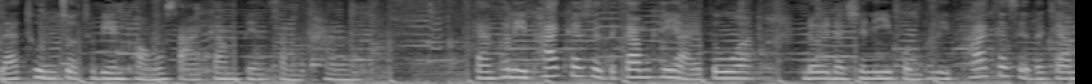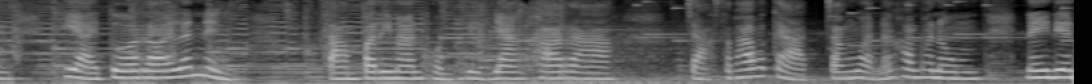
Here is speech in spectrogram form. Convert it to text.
และทุนจดทะเบียนของอุตสาหกรรมเป็นสำคัญ การผลิตภาคเกษตรกรรมขยายตัว โดยดัชนีผลผลิตภาคเกษตรกรรมขยายตัวร้อยละหนึ่งตามปริมาณผลผลิตยางพารา จากสภาพอากาศจังหวัดนครพนม ในเดือน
